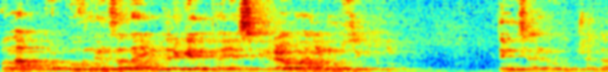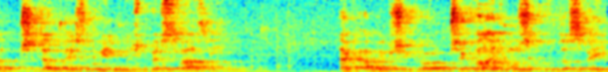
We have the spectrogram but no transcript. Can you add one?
Ponadto głównym zadaniem dyrygenta jest kreowanie muzyki. W tym celu przydatna jest umiejętność perswazji, tak aby przekonać muzyków do swojej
